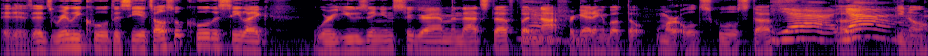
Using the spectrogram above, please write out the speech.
It is. It's really cool to see. It's also cool to see like we're using Instagram and that stuff, but Yeah. not forgetting about the more old school stuff. Yeah, of, yeah. You know,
